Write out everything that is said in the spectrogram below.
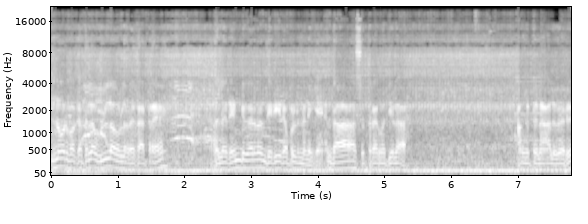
இன்னொரு பக்கத்தில் உள்ளே உள்ளதை காட்டுறேன். அதில் ரெண்டு பேர் தான் தெரியிறப்பள்னு நினைக்கிறேன். இந்தா சுற்றுறாங்க பற்றியில அங்கிட்டு நாலு பேர்.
